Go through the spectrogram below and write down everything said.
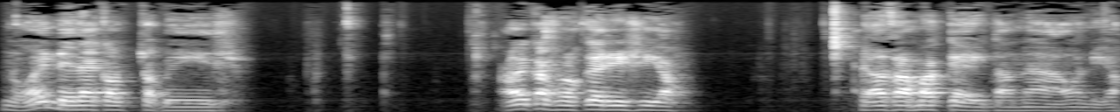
noin 4 kautta 5. Aika sokerisia ja aika makeita nää on ja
